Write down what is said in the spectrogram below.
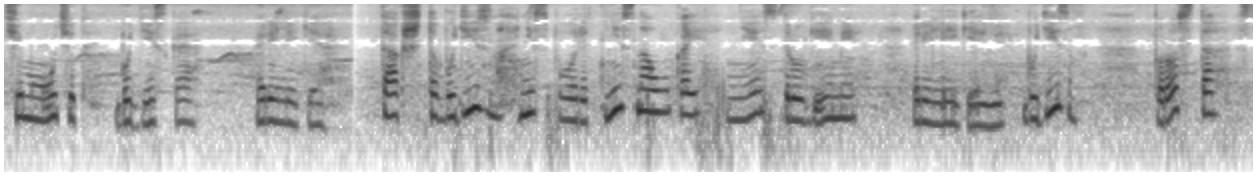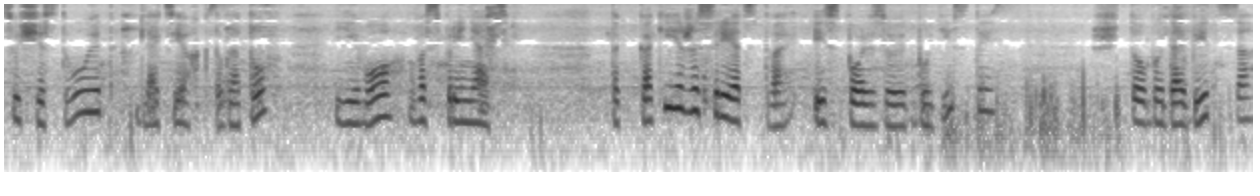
чему учит буддийская религия. Так что буддизм не спорит ни с наукой, ни с другими религиями. Буддизм просто существует для тех, кто готов его воспринять. Так какие же средства используют буддисты чтобы добиться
